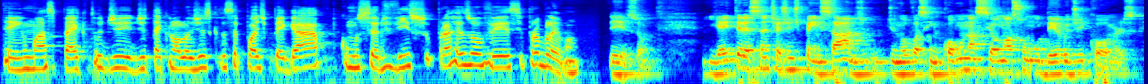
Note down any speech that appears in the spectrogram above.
tem um aspecto de, de tecnologias que você pode pegar como serviço para resolver esse problema. Isso. E é interessante a gente pensar, de, de novo, assim, como nasceu o nosso modelo de e-commerce.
